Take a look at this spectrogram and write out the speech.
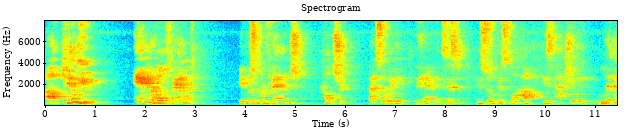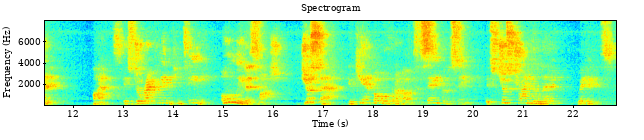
I'll kill you and your whole family. It was revenge culture. That's the way they, they uh, existed. And so this law is actually limiting violence. It's directing and containing only this much. Just that. You can't go over and above. It's the same for the same. It's just trying to limit wickedness.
